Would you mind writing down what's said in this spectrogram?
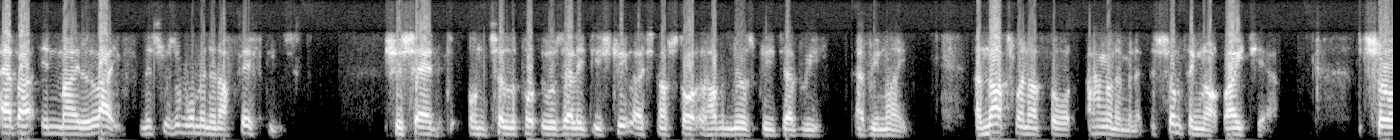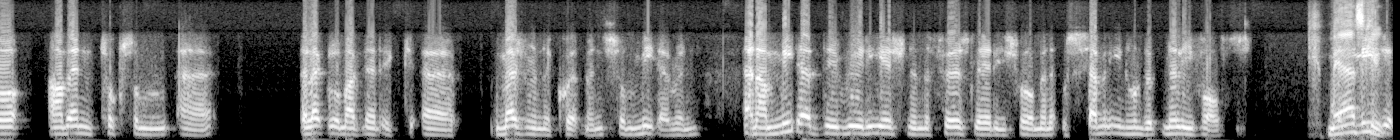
ever in my life. And this was a woman in her 50s. She said, until they put those LED streetlights, and I've started having nosebleeds every, every night. And that's when I thought, hang on a minute, there's something not right here. So I then took some uh, electromagnetic uh, measuring equipment, some metering, and I metered the radiation in the first lady's home, and it was 1700 millivolts. May I ask you,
